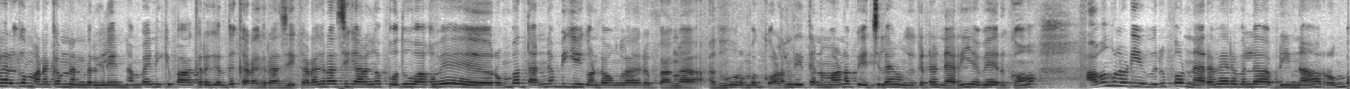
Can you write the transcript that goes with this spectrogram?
அனைவருக்கும் வணக்கம் நண்பர்களே. நம்ம இன்னைக்கு பார்க்கறது கடகராசி. கடகராசிக்காரங்க பொதுவாகவே ரொம்ப தன்னம்பிக்கை கொண்டவங்களா இருப்பாங்க. அதுவும் ரொம்ப குழந்தைத்தனமான பேச்செலாம் இவங்கக்கிட்ட நிறையவே இருக்கும். அவங்களுடைய விருப்பம் நிறைவேறவில்லை அப்படின்னா ரொம்ப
